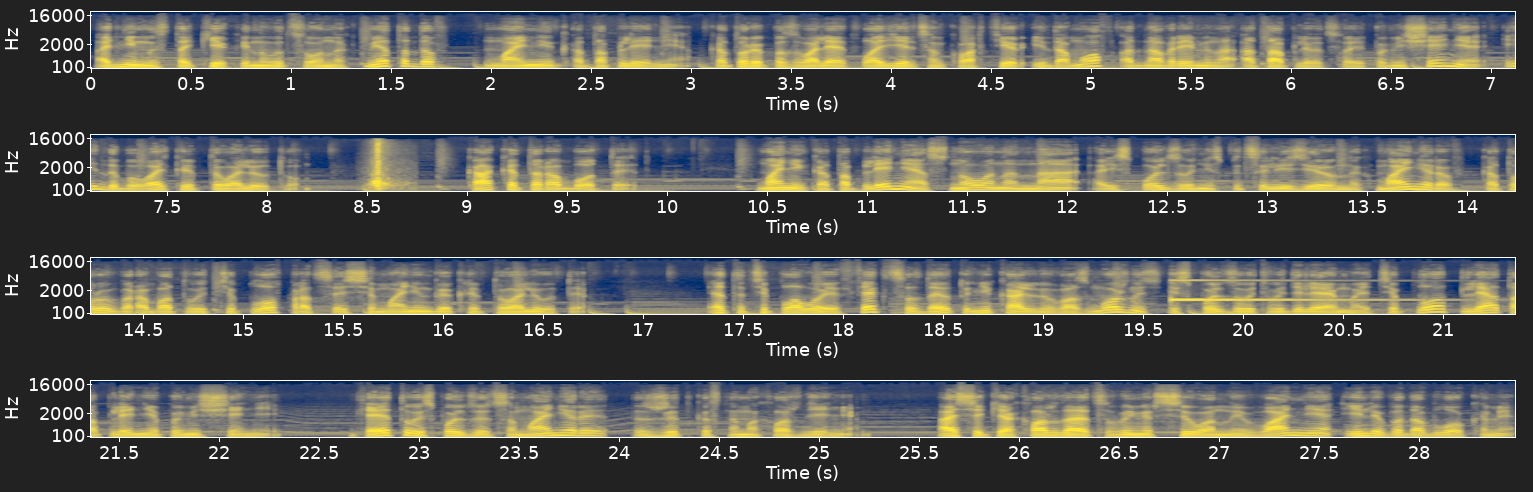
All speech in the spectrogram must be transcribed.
Одним из таких инновационных методов – майнинг отопления, который позволяет владельцам квартир и домов одновременно отапливать свои помещения и добывать криптовалюту. Как это работает? Майнинг отопления основано на использовании специализированных майнеров, которые вырабатывают тепло в процессе майнинга криптовалюты. Этот тепловой эффект создает уникальную возможность использовать выделяемое тепло для отопления помещений. Для этого используются майнеры с жидкостным охлаждением. Асики охлаждаются в иммерсионной ванне или водоблоками.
